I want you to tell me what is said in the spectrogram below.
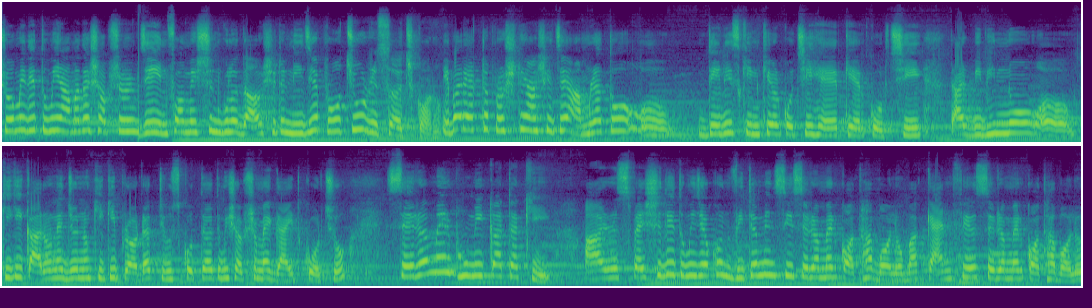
সৌমিদি, তুমি আমাদের সবসময় যে ইনফরমেশনগুলো দাও, সেটা নিজে প্রচুর রিসার্চ করো। এবার একটা প্রশ্নে আসে যে, আমরা তো ডেলি স্কিন কেয়ার করছি হেয়ার কেয়ার করছি, তার বিভিন্ন কি কি কারণের জন্য কি কি প্রোডাক্ট ইউজ করতে হয়, তুমি সবসময় গাইড করছ। সেরামের ভূমিকাটা কি? আর স্পেশালি তুমি যখন ভিটামিন সি সিরামের কথা বলো বা ক্যানফিয়ার সিরামের কথা বলো,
